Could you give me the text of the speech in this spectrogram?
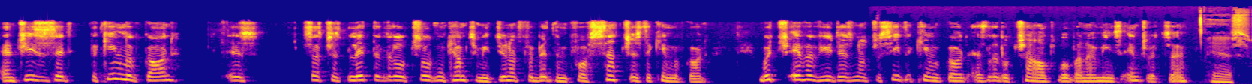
And Jesus said, The kingdom of God is such as let the little children come to me, do not forbid them, for such is the kingdom of God. Whichever of you does not receive the kingdom of God as a little child will by no means enter it. So yes.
